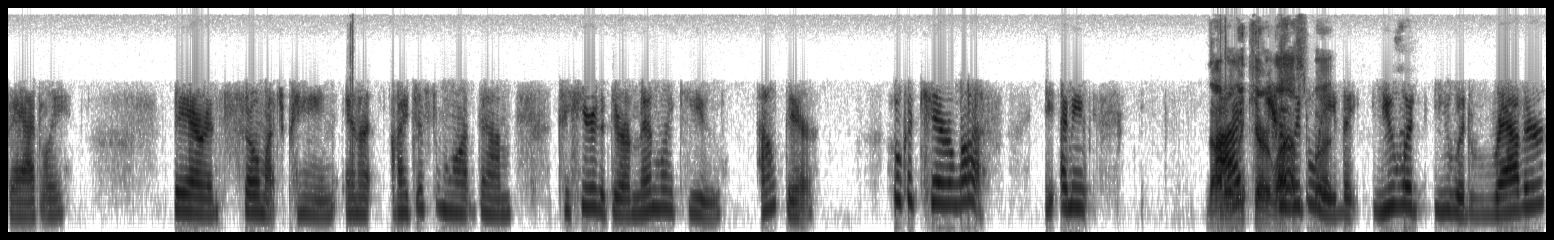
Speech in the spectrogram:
badly. They are in so much pain, and I, I just want them to hear that there are men like you out there who could care less. I mean, Not only I care truly less, believe that you would you would rather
